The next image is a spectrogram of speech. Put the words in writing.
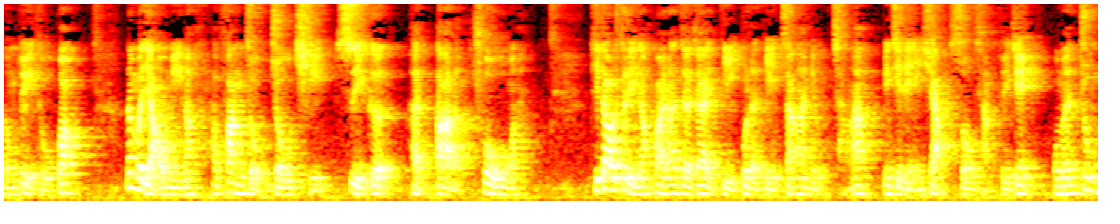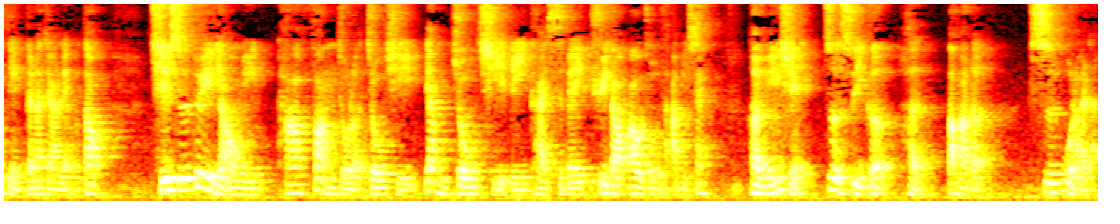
东队夺冠。那么姚明呢？他放走周琦是一个很大的错误吗？提到这里呢，欢迎大家在底部的点赞按钮长按，并且点一下收藏推荐。我们重点跟大家聊到，其实对于姚明，他放走了周琦，让周琦离开世杯，去到澳洲打比赛，很明显这是一个很大的师傅来的。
